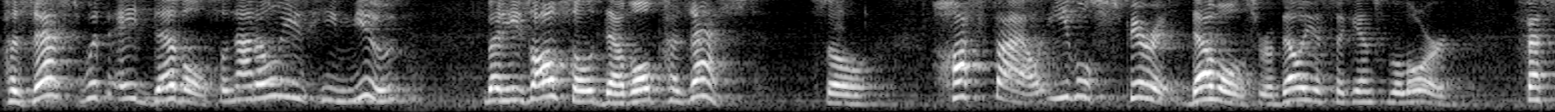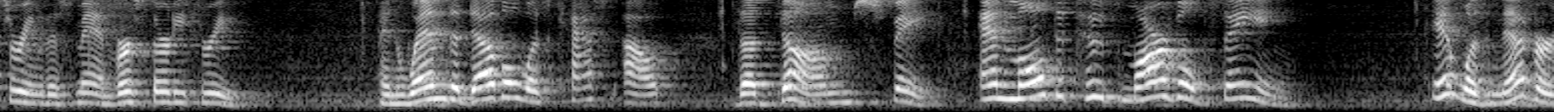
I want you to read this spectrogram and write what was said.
possessed with a devil. So not only is he mute, but he's also devil possessed. So hostile, evil spirit, devils, rebellious against the Lord, festering this man. Verse 33. And when the devil was cast out, the dumb spake, and multitudes marveled, saying, It was never,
